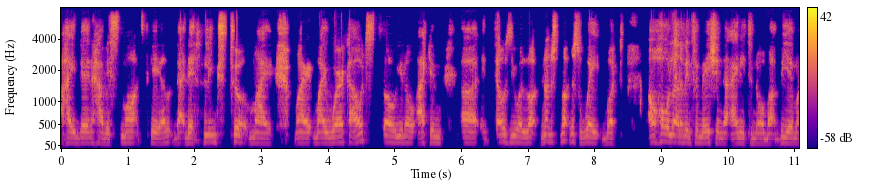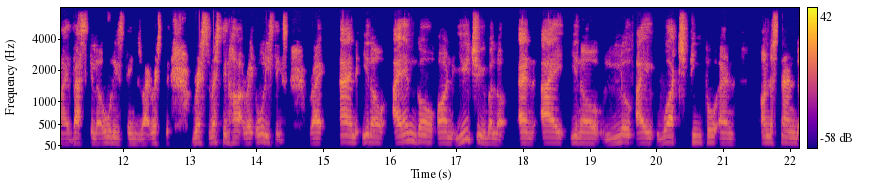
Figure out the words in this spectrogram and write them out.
I then have a smart scale that then links to my my my workouts. So you know I can uh, it tells you a lot, not just not just weight, but a whole lot of information that I need to know about BMI, vascular, all these things, right? Rest, rest, resting heart rate, all these things, right? And you know I then go on YouTube a lot, and I you know look, I watch people and understand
